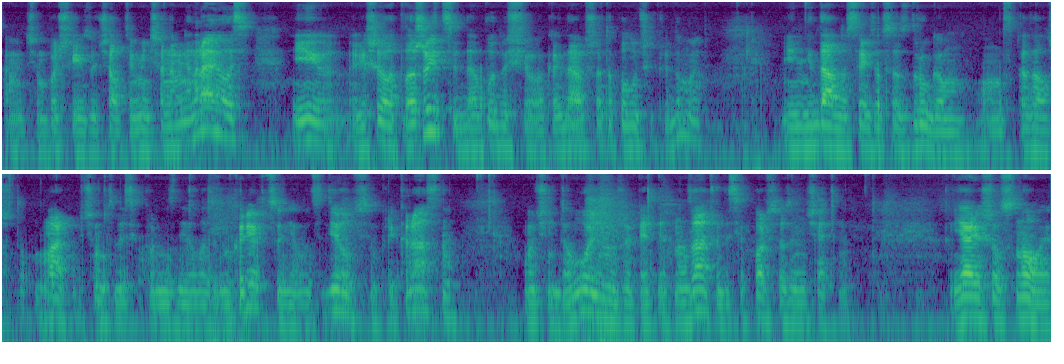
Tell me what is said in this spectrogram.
Там, чем больше я изучал, тем меньше она мне нравилась. И решил отложить до будущего, когда что-то получше придумаю. И недавно встретился с другом, он сказал, что Марк, почему ты до сих пор не сделал лазерную коррекцию? Я вот сделал, все прекрасно, очень доволен, уже пять лет назад, и до сих пор все замечательно. Я решил снова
